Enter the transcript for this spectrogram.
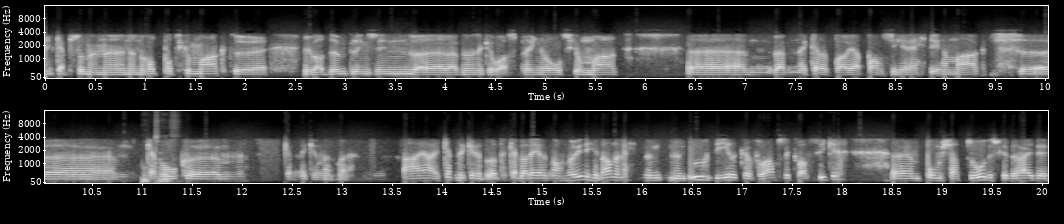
ik heb zo'n een, een hotpot gemaakt uh, met wat dumplings in. We, we hebben een keer wat springrolls gemaakt. Uh, we hebben, ik heb een paar Japanse gerechten gemaakt. Uh, ik heb ook ik heb een keer met, Ah ja, ik heb, een keer, ik heb dat eigenlijk nog nooit gedaan. Echt een, een oerdelijke Vlaamse klassieker. Um, Pom Chateau, dus gedraaide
